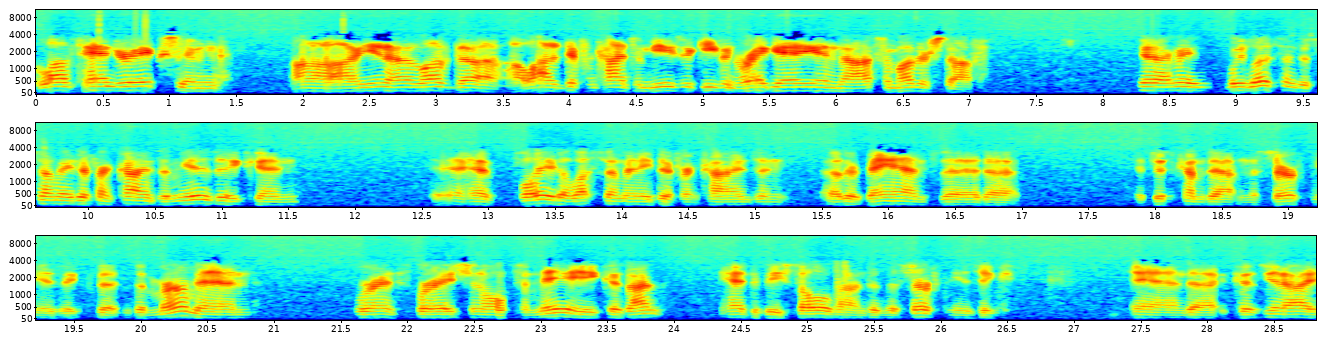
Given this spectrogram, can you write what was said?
loved Hendrix and uh, you know, loved uh, a lot of different kinds of music, even reggae and uh, some other stuff. Yeah, I mean, we listen to so many different kinds of music and have played a lot, so many different kinds and other bands that uh, it just comes out in the surf music. The the Mermen were inspirational to me because I had to be sold onto the surf music, and because uh, you know I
